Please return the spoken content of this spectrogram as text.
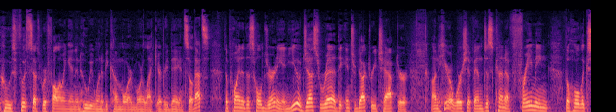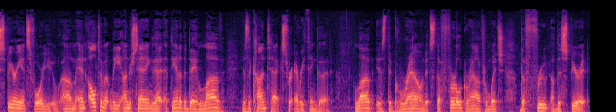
whose footsteps we're following in and who we want to become more and more like every day. And so that's the point of this whole journey. And you have just read the introductory chapter on hero worship and just kind of framing the whole experience for you. Um, and ultimately understanding that at the end of the day, love is the context for everything good. Love is the ground, it's the fertile ground from which the fruit of the Spirit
